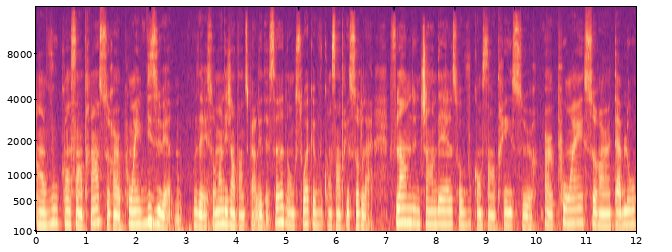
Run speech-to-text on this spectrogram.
en vous concentrant sur un point visuel. Vous avez sûrement déjà entendu parler de ça, donc soit que vous vous concentrez sur la flamme d'une chandelle, soit vous vous concentrez sur un point, sur un tableau,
